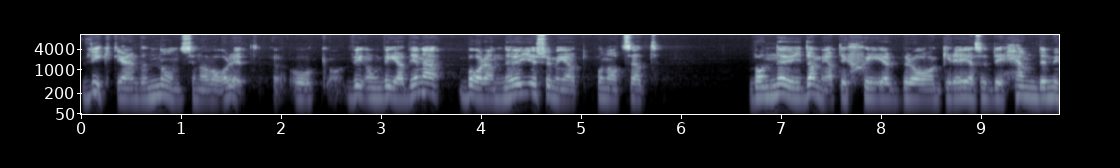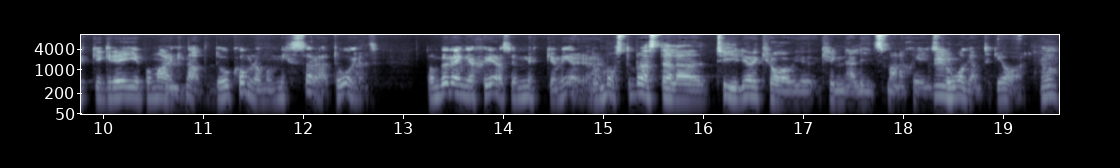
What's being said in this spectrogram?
viktigare än det någonsin har varit. Och vi- om VDarna bara nöjer sig med att på något sätt vara nöjda med att det sker bra grejer, alltså det händer mycket grejer på marknad, då kommer de att missa det här tåget. De behöver engagera sig mycket mer i det De måste börja ställa tydligare krav kring den här leadsmanageringsfrågan tycker jag. Ja,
